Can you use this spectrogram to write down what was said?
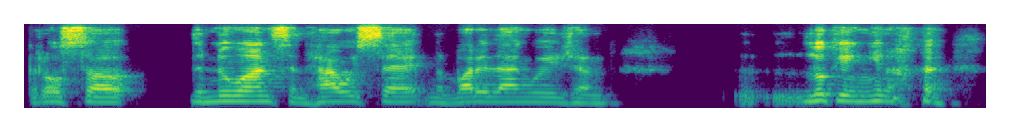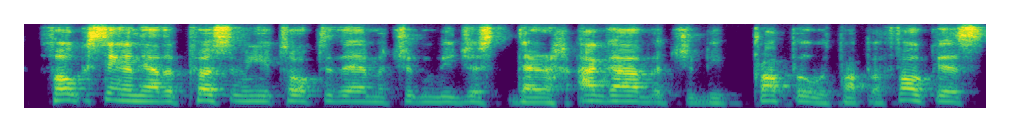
but also the nuance and how we say it and the body language and looking, you know, focusing on the other person when you talk to them. It shouldn't be just derech agav. It should be proper with proper focus.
